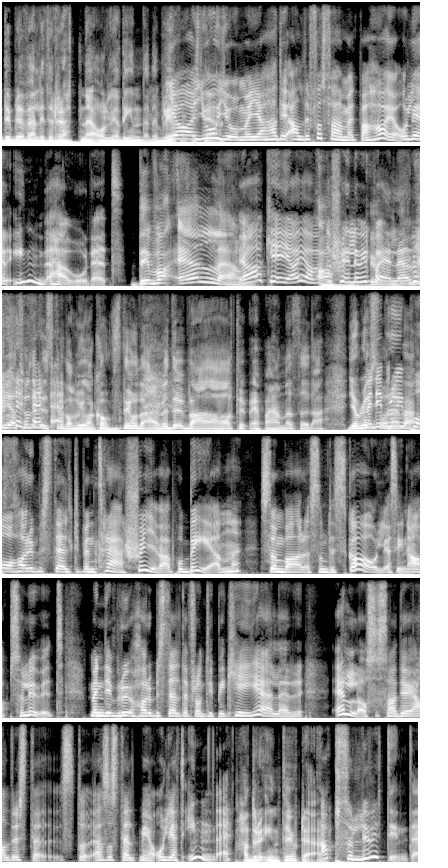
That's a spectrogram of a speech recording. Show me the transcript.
Det blev väldigt rött när jag oljade in det, det blev Ja, jo, det. jo, men jag hade ju aldrig fått för mig att bara, "Ha, jag oljar in det här bordet. Det var Ellen! Ja, okej, ja, ja, då Ah, skyller vi på. Ellen. Jag trodde du skulle vara vad konstig hon där, men du bara, ja, typ är på hennes sida. Jag blev Men det beror ju på, har du beställt typ en träskiva på ben som, bara, som det ska oljas in, absolut. Men det beror, har du beställt det från typ Ikea eller Ellos så hade jag ju aldrig stä, stå, alltså ställt mig och oljat in det. Hade du inte gjort det? Absolut inte.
